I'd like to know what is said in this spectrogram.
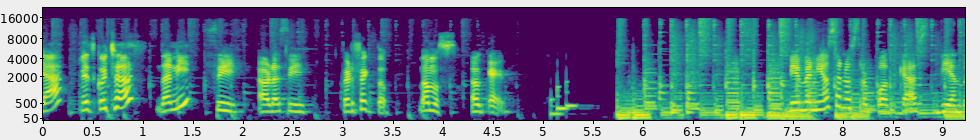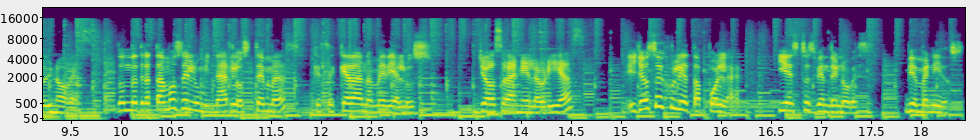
¿ya? ¿Me escuchas, Dani? Sí, ahora sí. Perfecto, vamos. Ok. Bienvenidos a nuestro podcast Viendo y No Ves, donde tratamos de iluminar los temas que se quedan a media luz. Yo soy Daniela Urias. Y yo soy Julieta Pola, y esto es Viendo y No Ves. Bienvenidos.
